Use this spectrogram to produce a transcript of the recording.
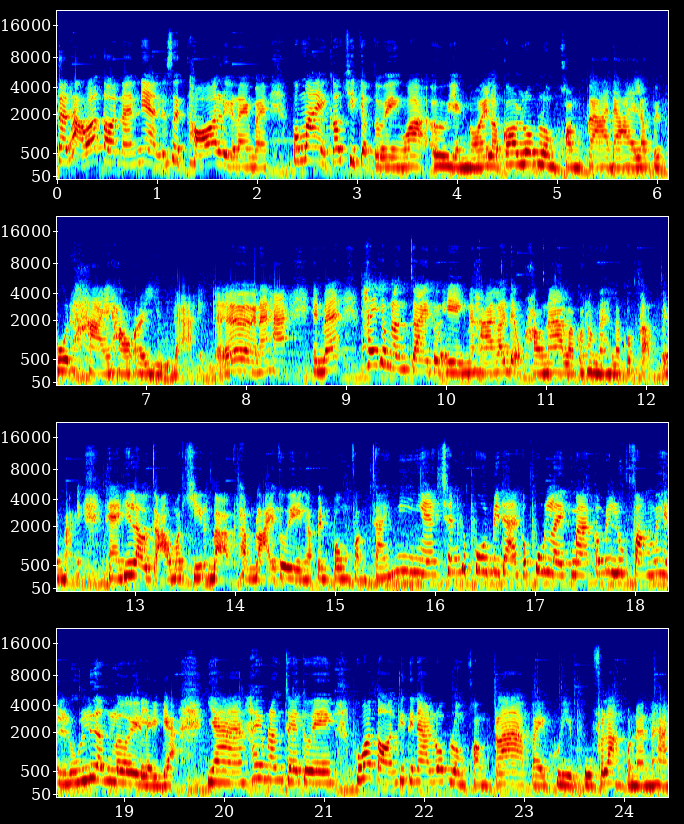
แต่ถามว่าตอนนั้นเนี่ยรู้สึกท้อหรืออะไรไหมก็ไม่ก็คิดกับตัวเองว่าเอออย่างน้อยเราก็รวบรวมความกล้าได้เราไปพูด hi how are you ได้เออนะคะ เห็นไหมให้กำลังใจตัวเองนะคะ แล้วเดี๋ยวคราวหน้าเราก็ทำไมเราก็กลับไปใหม่ แทนที่เราจะเอามาคิดแบบทำร้ายตัวเองอะเป็นปมฝังใจนี่ไงฉันก็พูดไม่ได้เขาพูดอะไรมาก็ไม่รู้ฟังไม่เห็นรู้เรื่องเลยอะไรอย่างเงี้ยอย่าให้กำลังใจตัวเอง เพราะว่าตอนที่ตินารวบรวมความกล้าไปคุยกับครูฝรั่งคนนั้นนะคะ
